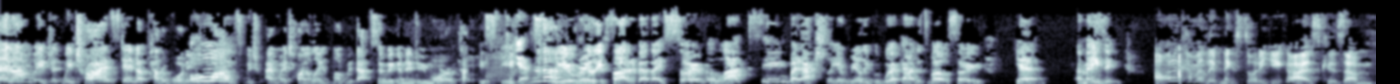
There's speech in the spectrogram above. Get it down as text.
And um, we ju- we tried stand up paddleboarding Oh! once, which and we're totally in love with that. So we're going to do more of that this year. Yes, we are really excited about that. It's so relaxing, but actually a really good workout as well. So, yeah, amazing. I want to come and live next door to you guys because um,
